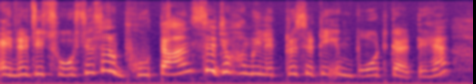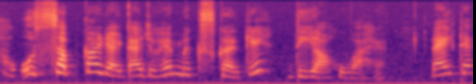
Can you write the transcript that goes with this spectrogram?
energy sources और भूटान से जो हम इलेक्ट्रिसिटी इंपोर्ट करते हैं, उस सब का डाटा जो है मिक्स करके दिया हुआ है। राइट है?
